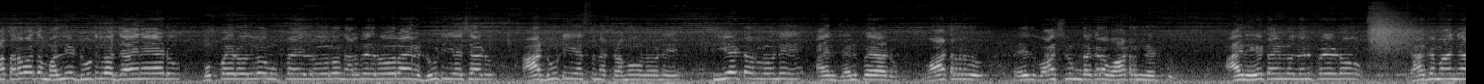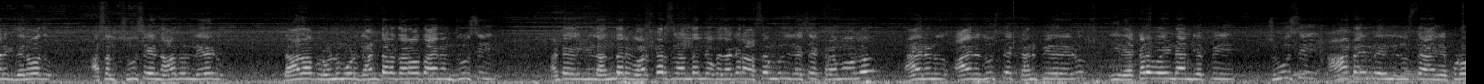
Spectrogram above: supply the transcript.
ఆ తర్వాత మళ్ళీ డ్యూటీలో జాయిన్ అయ్యాడు. ముప్పై రోజులు ముప్పై ఐదు రోజులు నలభై రోజులు ఆయన డ్యూటీ చేశాడు. ఆ డ్యూటీ చేస్తున్న క్రమంలోనే థియేటర్లోనే ఆయన చనిపోయాడు. వాటర్ ఏది వాష్రూమ్ దగ్గర వాటర్ నెడుతూ ఆయన ఏ టైంలో చనిపోయాడో యాజమాన్యానికి తెలియదు అసలు చూసే నాదులు లేడు. దాదాపు రెండు మూడు గంటల తర్వాత ఆయనను చూసి అంటే వీళ్ళందరి వర్కర్స్ అందరినీ ఒక దగ్గర అసెంబ్లీ చేసే క్రమంలో ఆయనను ఆయన చూస్తే కనిపించలేడు. ఈయన ఎక్కడ పోయిండు అని చెప్పి చూసి ఆ టైంలో వెళ్ళి చూస్తే ఆయన ఎప్పుడో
